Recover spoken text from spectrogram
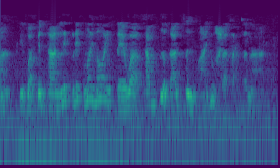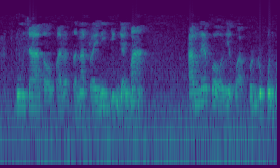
มากเรียกว่าเป็นทานเล็กๆ น้อยๆ แต่ว่าทำเพื่อการสืบอายุศาสนา บูชาต่อพระรัตนตรัยนี่ยิ่งใหญ่มากทำแล้วก็เรียกว่าผลลุกผลพ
